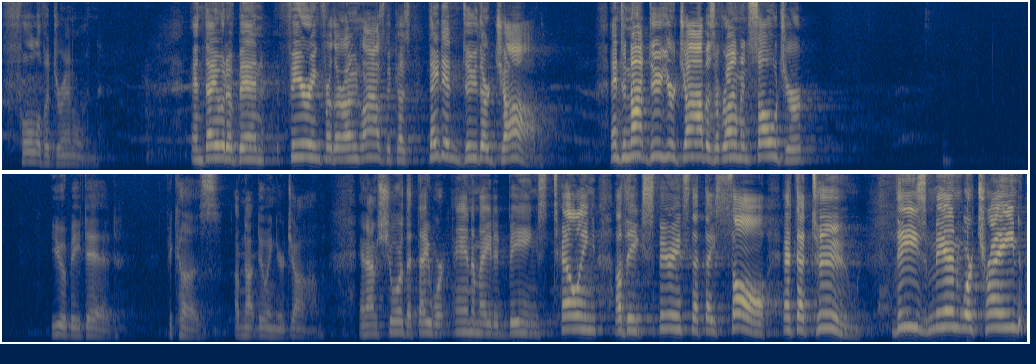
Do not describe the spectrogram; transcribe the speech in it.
full of adrenaline. And they would have been fearing for their own lives because they didn't do their job. And to not do your job as a Roman soldier, you would be dead because of not doing your job. And I'm sure that they were animated beings telling of the experience that they saw at that tomb. These men were trained,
